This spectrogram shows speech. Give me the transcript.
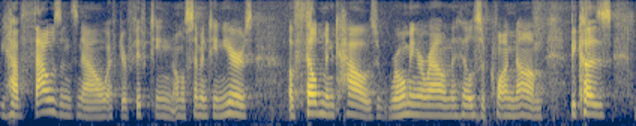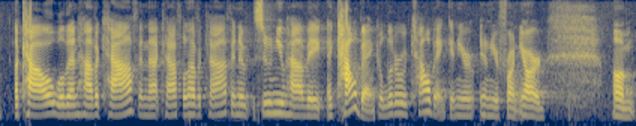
we have thousands now, after 15, almost 17 years, of Feldman cows roaming around the hills of Quang Nam because a cow will then have a calf and that calf will have a calf and soon you have a, a cow bank, a literal cow bank in your, in your front yard. Um,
